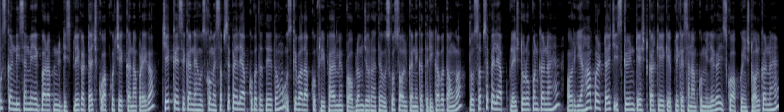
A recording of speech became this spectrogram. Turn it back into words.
उस कंडीशन में एक बार अपने डिस्प्ले का टच को आपको चेक करना पड़ेगा। चेक कैसे करना है, उसको मैं सबसे आपको बता देता हूँ, उसके बाद आपको फ्री फायर में प्रॉब्लम जो रहता है, उसको सॉल्व करने का तरीका बताऊँगा। तो सबसे पहले आपको प्ले स्टोर ओपन करना है और यहाँ पर टच स्क्रीन टेस्ट करके एक एप्लीकेशन आपको मिलेगा, इसको आपको इंस्टॉल करना है।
